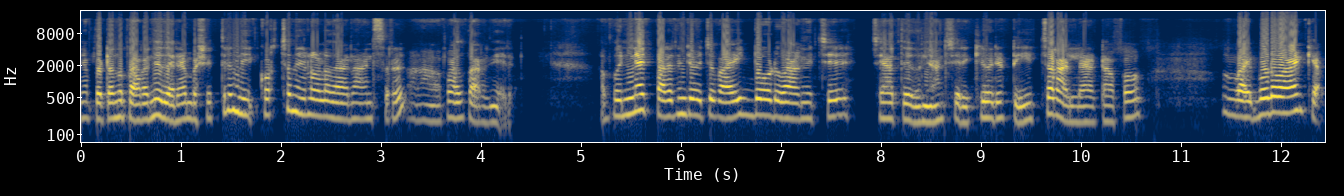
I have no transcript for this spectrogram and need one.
ഞാൻ പെട്ടെന്ന് പറഞ്ഞു തരാം. പക്ഷെ ഇത്തിരി നീ കുറച്ച് നീളമുള്ളതാണ് ആൻസർ അപ്പോൾ അത് പറഞ്ഞു തരാം. അപ്പോൾ പിന്നെ പലരും ചോദിച്ച് വൈറ്റ് ബോർഡ് വാങ്ങിച്ച് ചേർത്തത്. ഞാൻ ശരിക്കും ഒരു ടീച്ചറല്ല കേട്ടോ. അപ്പോൾ വൈറ്റ് ബോർഡ് വാങ്ങിക്കാം.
